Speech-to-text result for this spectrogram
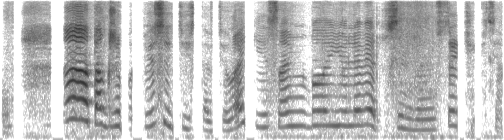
А также подписывайтесь, ставьте лайки. И с вами была Юля Вер. Всем до встречи. Всем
